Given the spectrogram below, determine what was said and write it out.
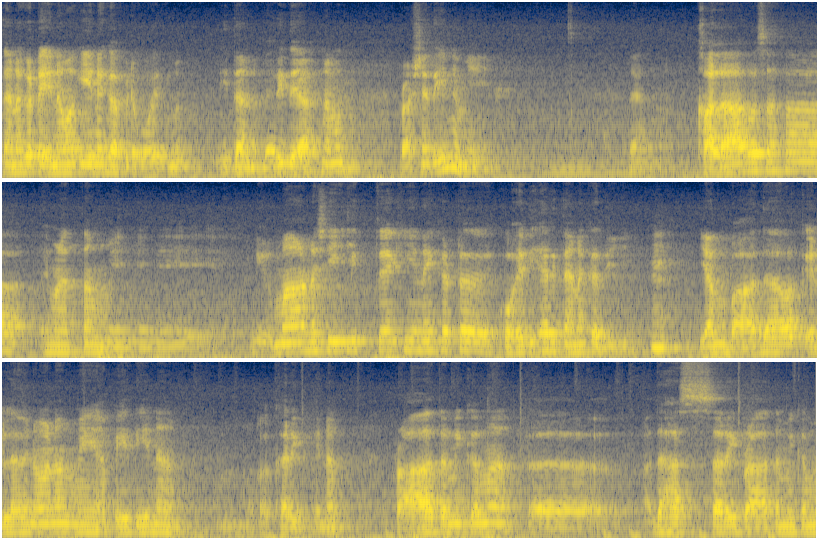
තැනකට එනවා කියන එක අපිට පොහෙත්ම හිතන්න බැරි දෙයක්. නමුත් ප්‍රශ්න තියන්න මේ කලාව සහ එමනත්තම් නිර්මාණශීලිත්වය කියන එකට කොහෙදි හරි තැනකදී යම් බාධාවක් එල්ල වෙනවා නම් මේ අපේ තියෙන මොකක්හරි එන ප්‍රාථමිකම අදහස් සරි ප්‍රාථමිකම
